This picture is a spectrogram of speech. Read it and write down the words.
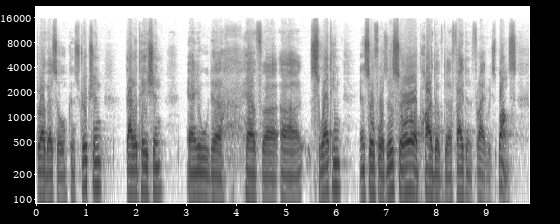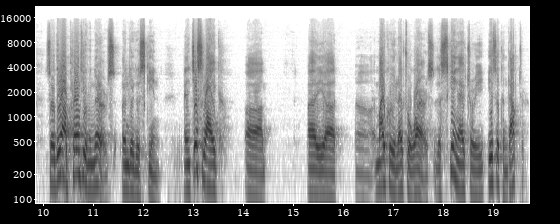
blood vessel constriction, dilatation, and you would uh, have uh, uh sweating and so forth. Those are all a part of the fight and flight response. So there are plenty of nerves under the skin. And just like uh, a uh, uh, microelectrode wires, the skin actually is a conductor.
